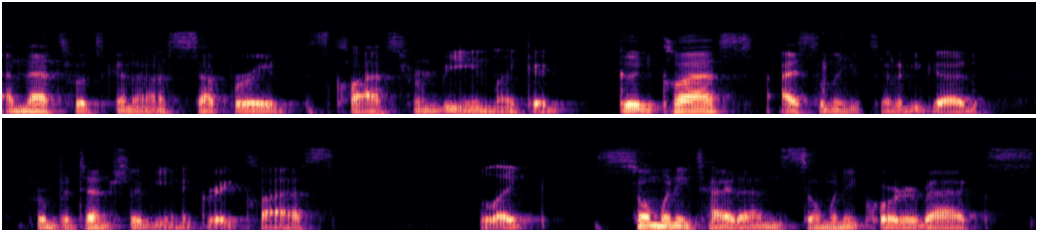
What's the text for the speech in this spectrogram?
And that's what's going to separate this class from being like a good class. I still think it's going to be good from potentially being a great class. But like so many tight ends, so many quarterbacks.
